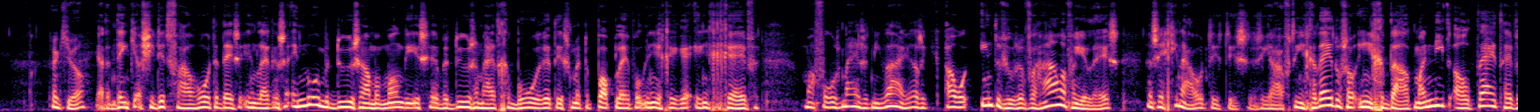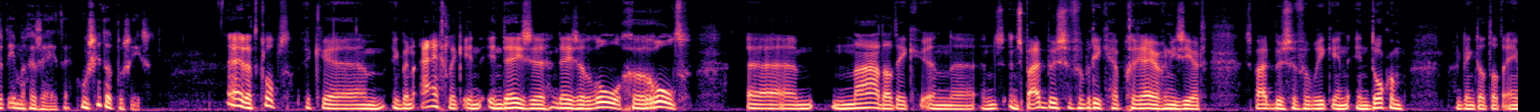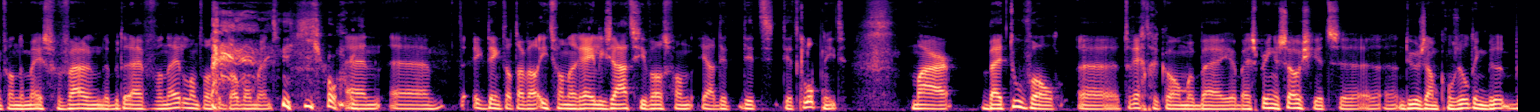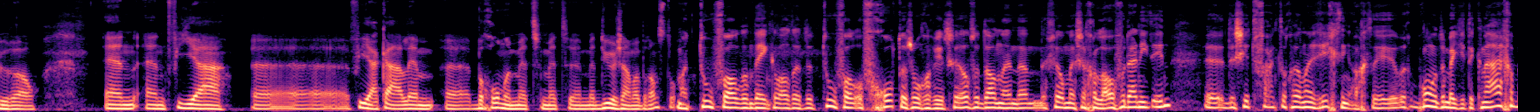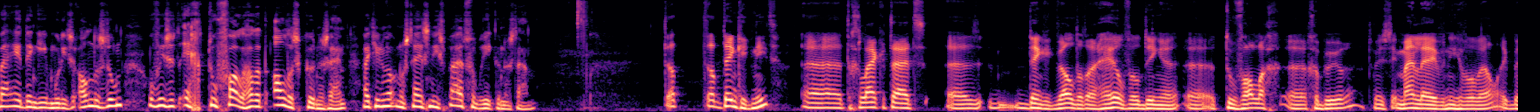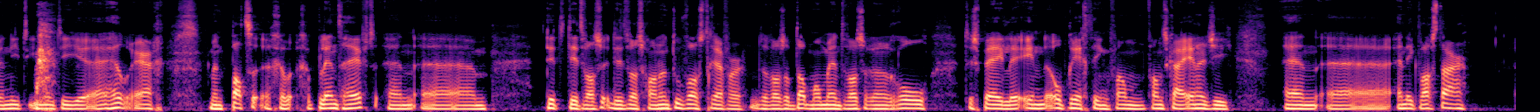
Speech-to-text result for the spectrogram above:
Dankjewel. Ja, dan denk je als je dit verhaal hoort, deze inleiding, is een enorme duurzame man. Die is met duurzaamheid geboren. Het is met de paplepel ingegeven. Maar volgens mij is het niet waar. Als ik oude interviews en verhalen van je lees, dan zeg je nou, het is, het is een jaar of tien geleden of zo ingedaald. Maar niet altijd heeft het in me gezeten. Hoe zit dat precies? Nee, dat klopt. Ik, uh, ik ben eigenlijk in, in deze, deze rol gerold uh, nadat ik een, uh, een, een spuitbussenfabriek heb gereorganiseerd. Spuitbussenfabriek in, in Dokkum. Ik denk dat dat een van de meest vervuilende bedrijven van Nederland was op dat moment. en uh, ik denk dat daar wel iets van een realisatie was van ja, dit, dit, dit klopt niet. Maar bij toeval uh, terechtgekomen bij, bij Spring Associates, uh, een duurzaam consultingbureau. En, en via via KLM uh, begonnen met, met, uh, met duurzame brandstof. Maar toeval, dan denken we altijd het toeval of God is ongeveer hetzelfde dan. En dan veel mensen geloven daar niet in. er zit vaak toch wel een richting achter. We begonnen het een beetje te knagen bij je. Denk je, je moet iets anders doen. Of is het echt toevallig? Had het alles kunnen zijn? Had je nu ook nog steeds in die spuitfabriek kunnen staan? Dat, dat denk ik niet. Uh, tegelijkertijd uh, denk ik wel dat er heel veel dingen uh, toevallig gebeuren. Tenminste, in mijn leven in ieder geval wel. Ik ben niet iemand die heel erg mijn pad ge gepland heeft. En ehm, dit, dit, was, dit was gewoon een toevalstreffer. Er was op dat moment was er een rol te spelen in de oprichting van, van Sky Energy. En, en ik was daar.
